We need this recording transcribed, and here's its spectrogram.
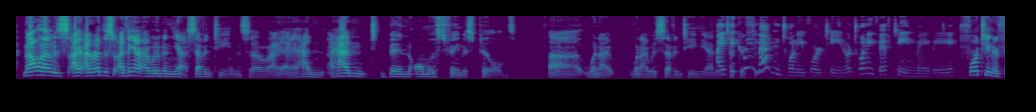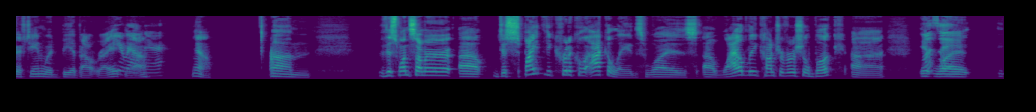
Not when I was. I, I read this. I think I, I, would have been yeah seventeen. So I, I, hadn't. I hadn't been almost famous pilled uh, when I when I was seventeen yet. It I think we f- met in twenty fourteen or twenty fifteen, maybe. Fourteen or fifteen would be about right. Be around yeah. there. Yeah. Um, this one summer, uh, despite the critical accolades, was a wildly controversial book. Uh, it was, was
